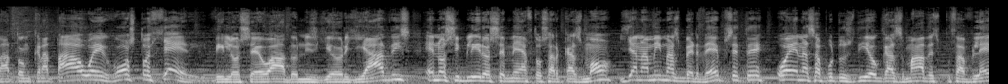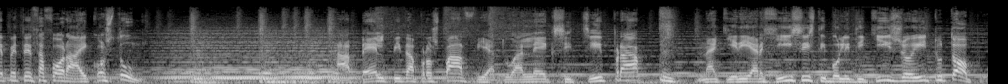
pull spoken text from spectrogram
Θα τον κρατάω εγώ στο χέρι, δήλωσε ο Άδωνης Γεωργιάδης, ενώ συμπλήρωσε με αυτό σαρκασμό για να μην μας μπερδέψετε, ο ένας από τους δύο γκασμάδες που θα βλέπετε θα φοράει κοστούμι. Απέλπιδα προσπάθεια του Αλέξη Τσίπρα να κυριαρχήσει στην πολιτική ζωή του τόπου.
